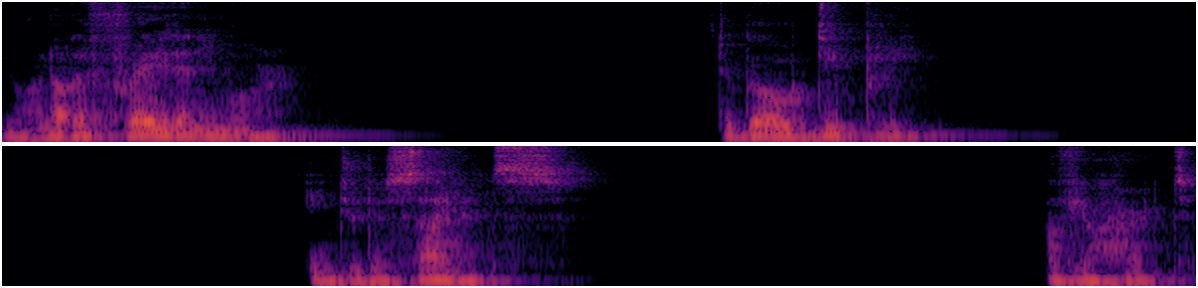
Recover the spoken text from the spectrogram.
You are not afraid anymore to go deeply into the silence of your heart.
